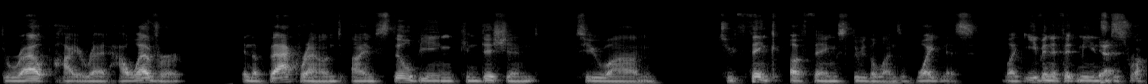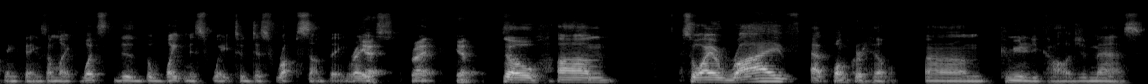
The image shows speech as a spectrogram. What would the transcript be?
throughout higher ed. However, in the background, I'm still being conditioned to um, to think of things through the lens of whiteness. Like even if it means Yes. disrupting things i'm like what's the the whiteness way to disrupt something right Yes. Right. Yep. so um so i arrive at bunker hill um community college of mass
